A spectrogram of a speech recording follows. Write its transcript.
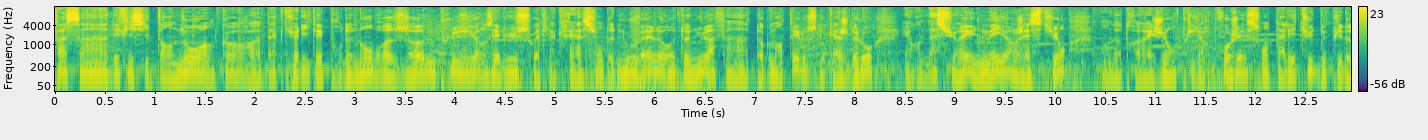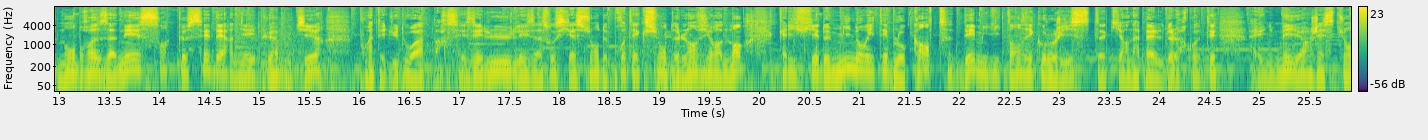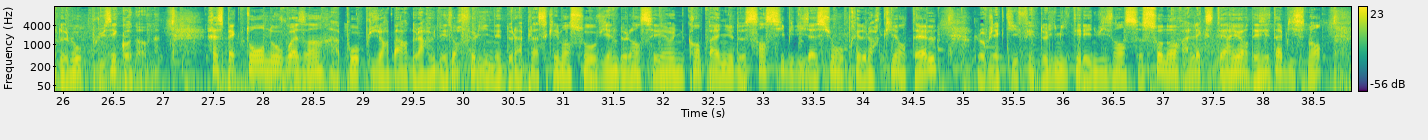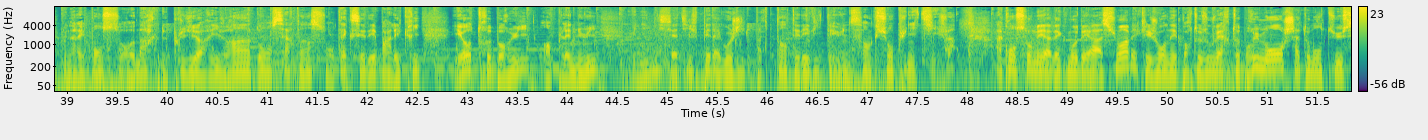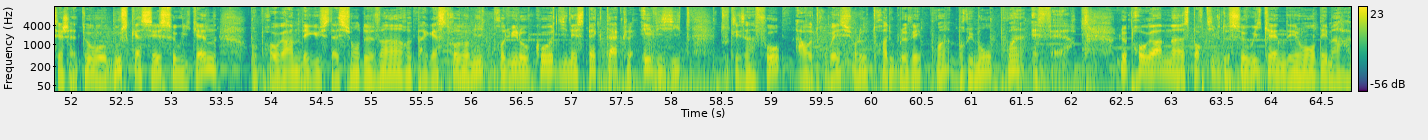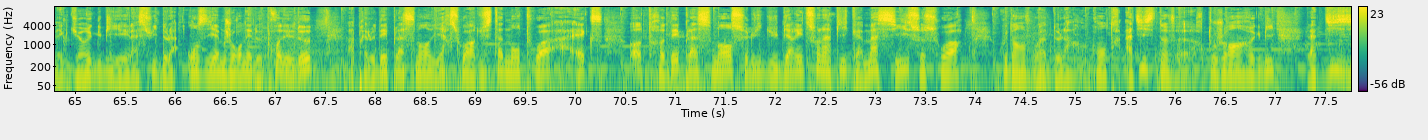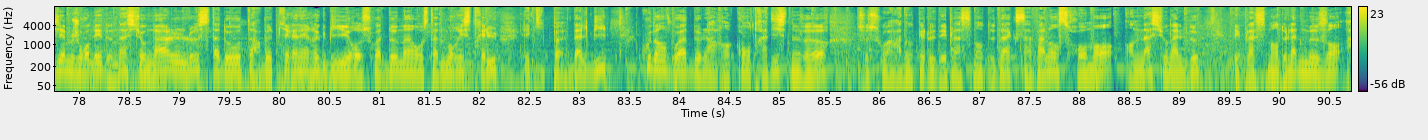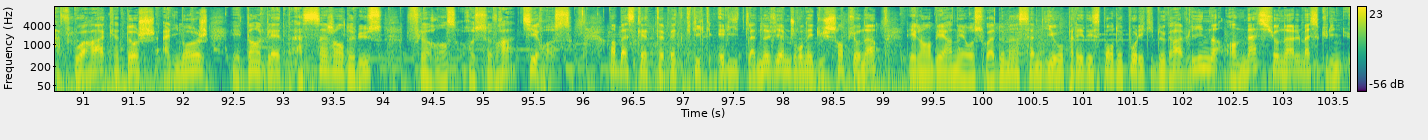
Face à un déficit en eau encore d'actualité pour de nombreuses zones, plusieurs élus souhaitent la création de nouvelles retenues afin d'augmenter le stockage de l'eau et en assurer une meilleure gestion. Dans notre région, plusieurs projets sont à l'étude depuis de nombreuses années sans que ces derniers aient pu aboutir. Pointés du doigt par ces élus, les associations de protection de l'environnement qualifiées de minorités bloquantes, des militants écologistes qui en appellent de leur côté à une meilleure gestion de l'eau plus économe. Respectons nos voisins. À Pau, plusieurs bars de la rue des Orphelines et de la place Clémenceau viennent de lancer une campagne de sensibilisation auprès de leur clientèle. L'objectif est de limiter les nuisances sonores à l'extérieur des établissements. Une réponse aux remarques de plusieurs riverains dont certains sont excédés par les cris et autres bruits en pleine nuit. Une initiative pédagogique pour tenter d'éviter une sanction punitive. À consommer avec modération avec les journées portes ouvertes Brumont, Château-Montus et Château Bouscassé ce week-end. Au programme dégustation de vins, repas gastronomiques, produits locaux, dîners spectacles et visites. Toutes les infos à retrouver sur le www.brumont.fr. Le programme sportif de ce week-end et on démarre avec du rugby et la suite de la 11e journée de Pro D2 après le déplacement d'hier soir du Stade Montois à Aix. Autre déplacement, celui du Biarritz Olympique à Massy ce soir. Coup d'envoi de la rencontre à 19h. Toujours en rugby, la 10e journée de National. Le Stade Tarbes Pyrénées Rugby reçoit demain au Stade Maurice Trélu l'équipe d'Albi. Coup d'envoi de la rencontre à 19h. Ce soir, à noter le déplacement de Dax à Valence-Roman en National 2. Déplacement de Lannemezan à Floirac, Doche à Limoges et d'Anglette à Saint-Jean-de-Luz. Florence recevra Tyros. En basket, Betclic Elite, la 9 journée du championnat. L'élan Béarnais reçoit demain samedi au Palais des Sports de Pau l'équipe de Gravelines. En National masculine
